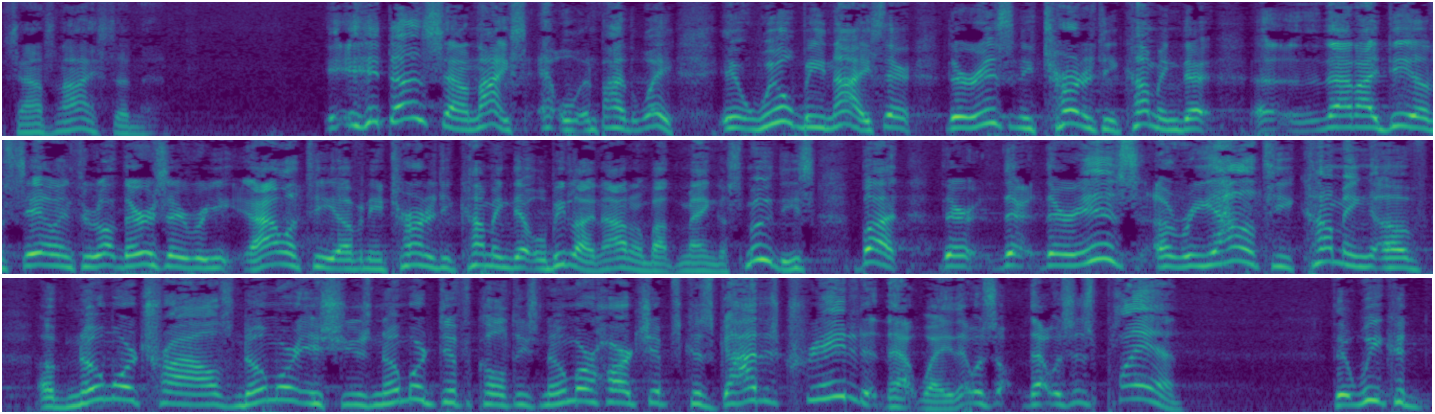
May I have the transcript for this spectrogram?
Sounds nice, doesn't it? It, does sound nice. Oh, and by the way, it will be nice. There, there is an eternity coming. That, uh, that idea of sailing through, there is a reality of an eternity coming that will be like, I don't know about the mango smoothies, but there, there, there is a reality coming of, of no more trials, no more issues, no more difficulties, no more hardships, because God has created it that way. That was, that was His plan. That we could,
